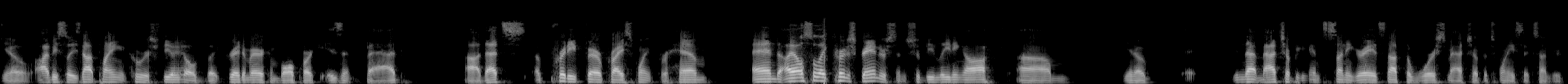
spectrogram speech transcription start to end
you know, obviously he's not playing at Coors Field, but Great American Ballpark isn't bad. Uh, that's a pretty fair price point for him. And I also like Curtis Granderson, should be leading off. Um, you know, in that matchup against Sonny Gray, it's not the worst matchup at 2600.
